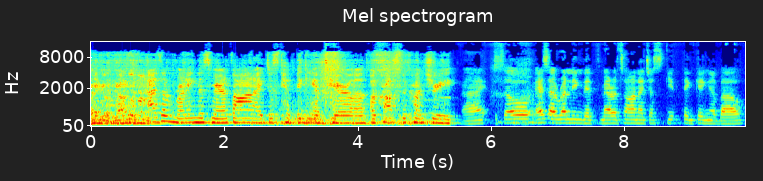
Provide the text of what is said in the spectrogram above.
There you go. As I'm running this marathon, I just kept thinking of Tara across the country. Right. So as I'm running this marathon, I just keep thinking about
